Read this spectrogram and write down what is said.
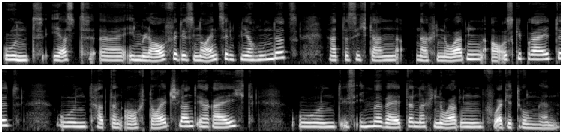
Und erst äh, im Laufe des 19. Jahrhunderts hat er sich dann nach Norden ausgebreitet und hat dann auch Deutschland erreicht und ist immer weiter nach Norden vorgedrungen.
